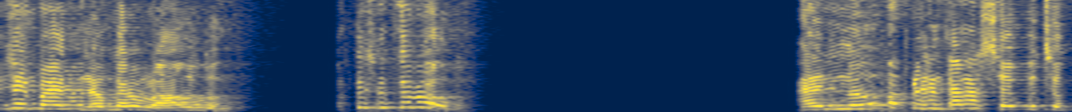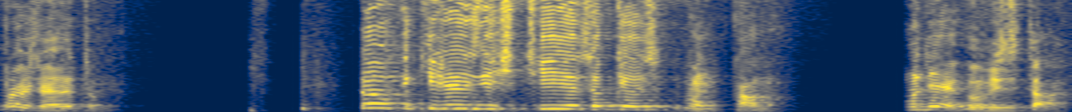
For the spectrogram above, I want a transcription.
Aí, projeto, não, eu quero o laudo. Por que você quer o laudo? Aí ele, não, pra apresentar na CEP do seu projeto. Não, porque aqui já existia, sei o que. Eu disse, Bom, calma. Onde é que eu vou visitar?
